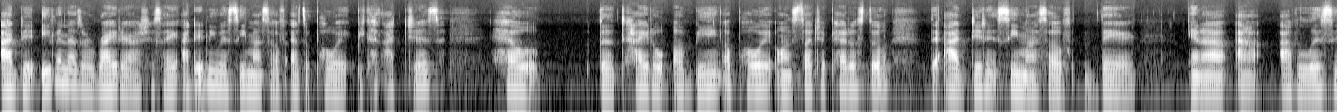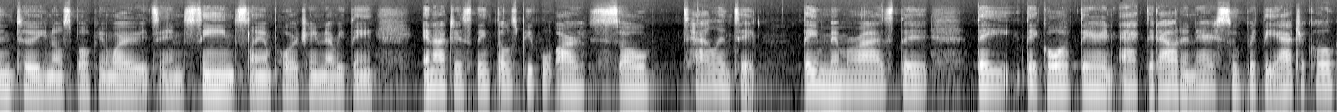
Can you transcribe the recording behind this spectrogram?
I did, even as a writer, I should say, I didn't even see myself as a poet because I just held the title of being a poet on such a pedestal that I didn't see myself there and I, I I've listened to you know spoken words and seen slam poetry and everything, and I just think those people are so talented. They memorize the, they they go up there and act it out, and they're super theatrical.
